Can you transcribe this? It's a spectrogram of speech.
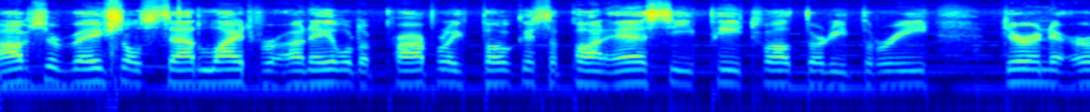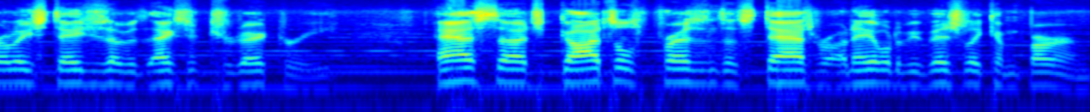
observational satellites were unable to properly focus upon SCP-1233 during the early stages of its exit trajectory. As such, Godsoul's presence and status were unable to be visually confirmed.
